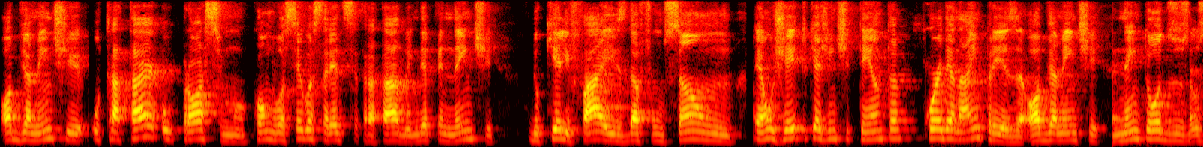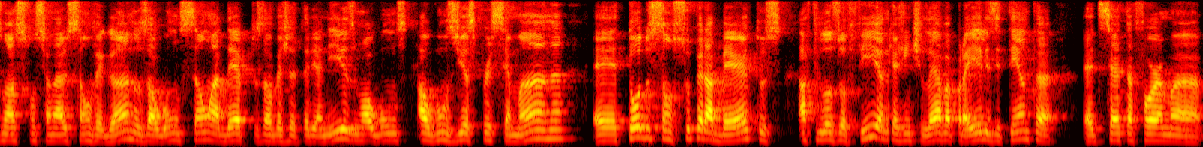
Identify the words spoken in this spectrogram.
obviamente, o tratar o próximo como você gostaria de ser tratado, independente do que ele faz, da função. É um jeito que a gente tenta coordenar a empresa. Obviamente, nem todos os nossos funcionários são veganos, alguns são adeptos ao vegetarianismo, alguns alguns dias por semana. É, todos são super abertos à filosofia que a gente leva para eles e tenta, é, de certa forma,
